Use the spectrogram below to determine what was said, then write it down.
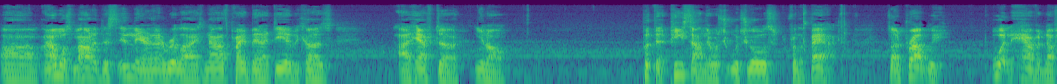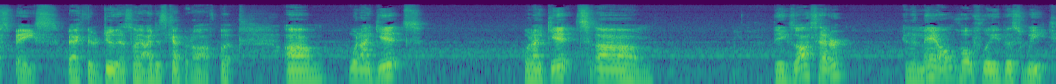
Um, I almost mounted this in there, and then I realized now it's probably a bad idea because I'd have to, you know, put that piece on there, which which goes from the back. So I probably wouldn't have enough space back there to do this, so I just kept it off. But um, when I get when I get um, the exhaust header in the mail, hopefully this week,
